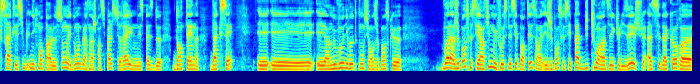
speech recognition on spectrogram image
serait accessible uniquement par le son et dont le personnage principal serait une espèce d'antenne d'accès et- et un nouveau niveau de conscience. Je pense que voilà, je pense que c'est un film où il faut se laisser porter et je pense que c'est pas du tout à intellectualiser. Je suis assez d'accord euh,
